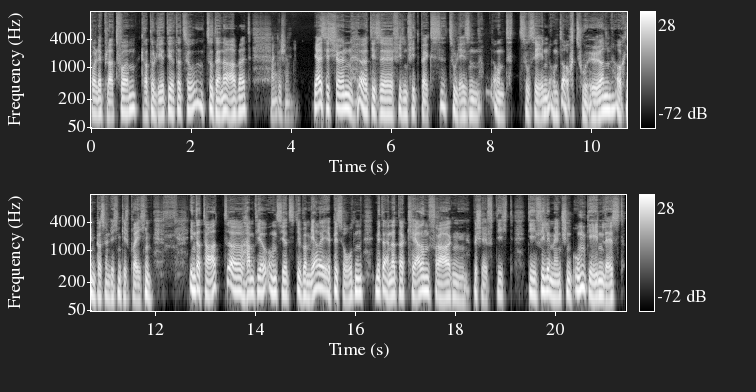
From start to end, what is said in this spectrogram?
Tolle Plattform. Gratuliere dir dazu, zu deiner Arbeit. Dankeschön. Ja, es ist schön, äh, diese vielen Feedbacks zu lesen und zu sehen und auch zu hören, auch in persönlichen Gesprächen. In der Tat äh, haben wir uns jetzt über mehrere Episoden mit einer der Kernfragen beschäftigt, die viele Menschen umgehen lässt,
